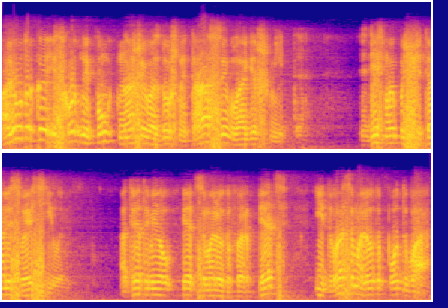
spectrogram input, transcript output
Алюторка – исходный пункт нашей воздушной трассы в лагерь Шмидта. Здесь мы посчитали свои силы. Отряд имел 5 самолетов Р-5 и 2 самолета по 2.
